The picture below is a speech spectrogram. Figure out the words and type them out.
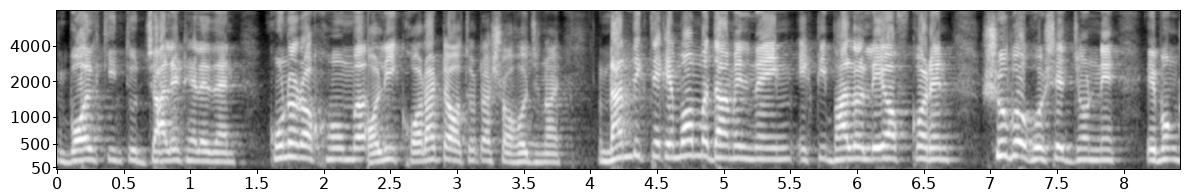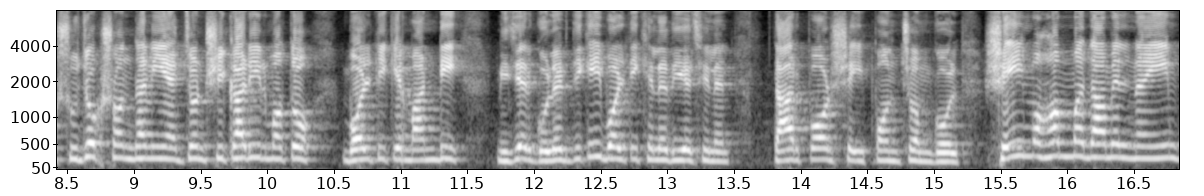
বল কিন্তু জালে ঠেলে দেন। কোনো রকম বলই করাটা অতটা সহজ নয়। ডান দিক থেকে মোহাম্মদ আমিল নাইম একটি ভালো লে অফ করেন শুভ ঘোষের জন্যে এবং সুযোগ সন্ধানী একজন শিকারীর মতো বলটিকে মান্ডি নিজের গোলের দিকেই বলটি খেলে দিয়েছিলেন। তারপর সেই পঞ্চম গোল, সেই মোহাম্মদ আমিল নাইম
